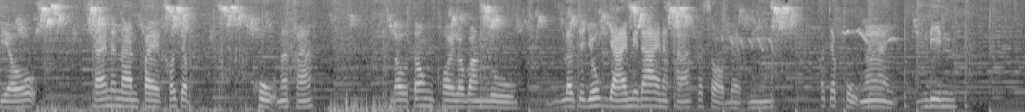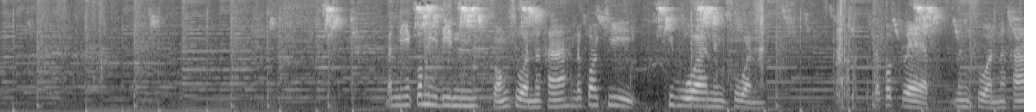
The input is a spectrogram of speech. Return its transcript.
เดี๋ยวใช้นานๆไปเขาจะผุนะคะ เราต้องคอยระวังดู เราจะยกย้ายไม่ได้นะคะ กระสอบแบบนี้เขาจะผุง่ายดินวันนี้ก็มีดินสองส่วนนะคะ แล้วก็ขี้ขี้วัวหนึ่งส่วน แล้วก็แกลบหนึ่งส่วนนะคะ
